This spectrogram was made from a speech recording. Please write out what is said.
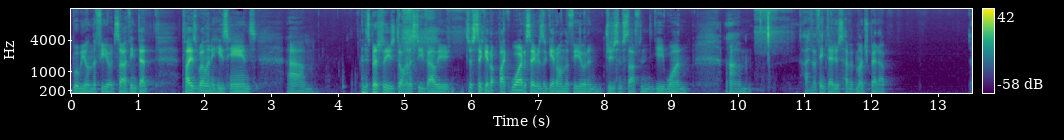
will be on the field, so I think that plays well into his hands, um, and especially his dynasty value. Just to get like wide receivers to get on the field and do some stuff in year one. Um, I think they just have a much better uh,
